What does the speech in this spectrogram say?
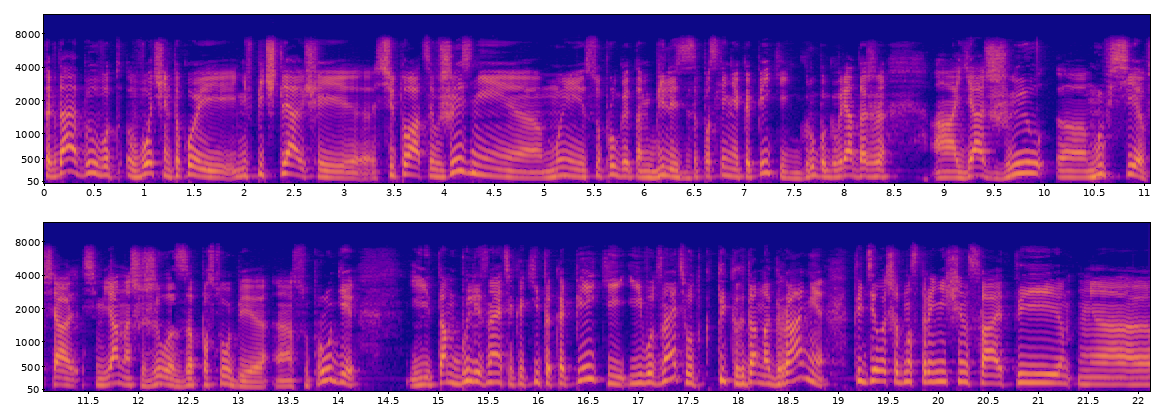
тогда я был вот в очень такой не впечатляющей ситуации в жизни. Мы с супругой там бились за последние копейки. Грубо говоря, даже а, я жил, э, мы все, вся семья наша жила за пособие э, супруги. И там были, знаете, какие-то копейки. И вот, знаете, вот ты когда на грани, ты делаешь одностраничный сайт, ты э,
